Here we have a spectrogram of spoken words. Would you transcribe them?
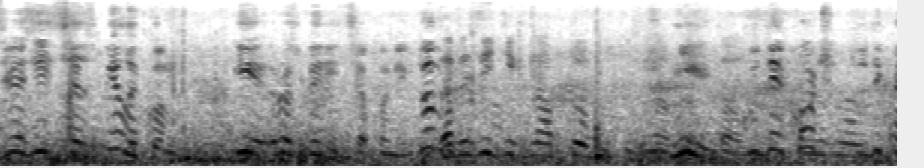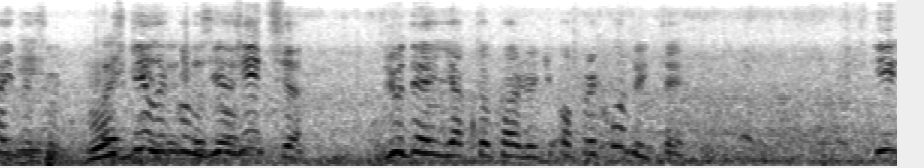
Зв'яжіться з Біликом і розберіться по них. Добре? Завезіть їх на автобус. Ні, куди хочуть, туди хай везуть. З Біликом зв'яжіться, людей, як то кажуть, оприходуйте і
